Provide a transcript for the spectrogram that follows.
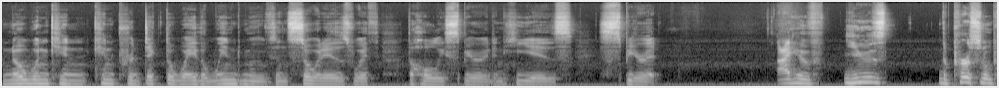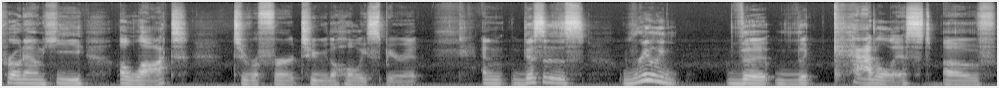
no one can can predict the way the wind moves and so it is with the Holy Spirit and he is spirit. I have used the personal pronoun he a lot to refer to the Holy Spirit. And this is really the the catalyst of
